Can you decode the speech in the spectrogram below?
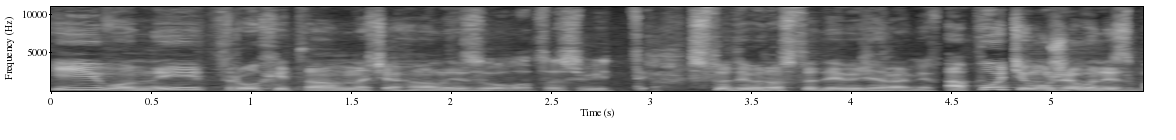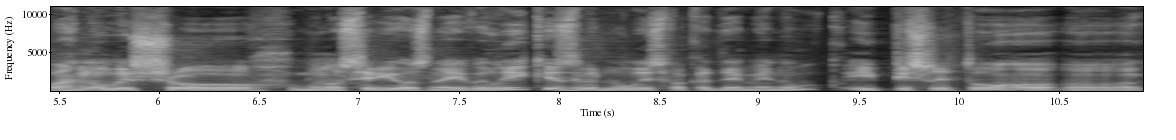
І вони трохи там натягали золото звідти 199 грамів. А потім уже вони збагнули, що воно серйозне і велике, звернулись в академію наук. І після того о,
